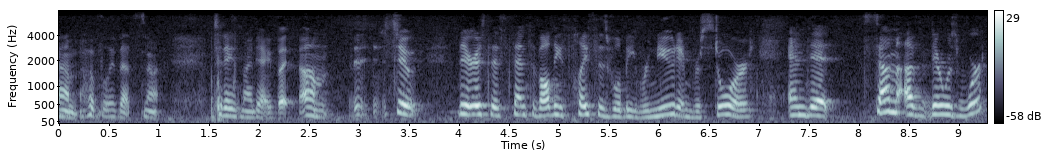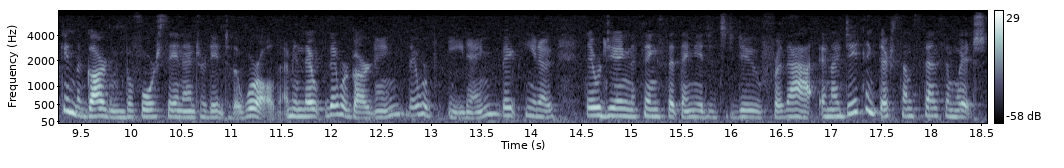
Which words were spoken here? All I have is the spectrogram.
Um, hopefully that's not today's my day. But um, so there is this sense of all these places will be renewed and restored, and that some of there was work in the garden before sin entered into the world. I mean, they, they were gardening, they were eating, they you know they were doing the things that they needed to do for that. And I do think there's some sense in which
